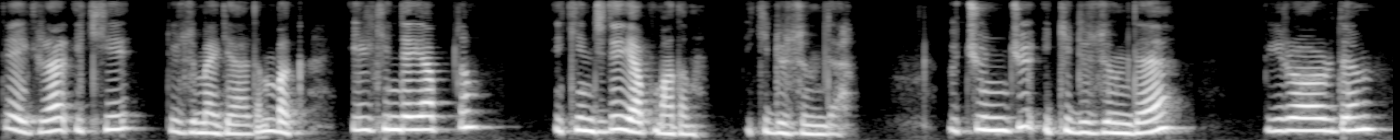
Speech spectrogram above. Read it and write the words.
Tekrar iki düzüme geldim. Bak ilkinde yaptım. ikincide yapmadım. iki düzümde. Üçüncü iki düzümde bir ördüm.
